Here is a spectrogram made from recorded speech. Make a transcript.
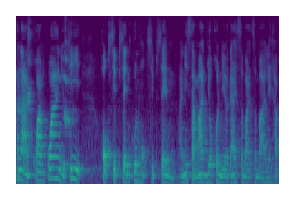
ขนาดความกว้างอยู่ที่ 60 เซนคูณ60 เซน อันนี้สามารถยกคนเดียวได้สบายๆเลยครับ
